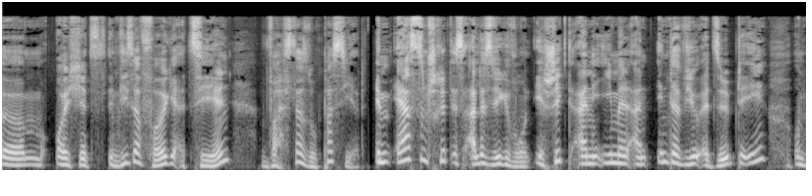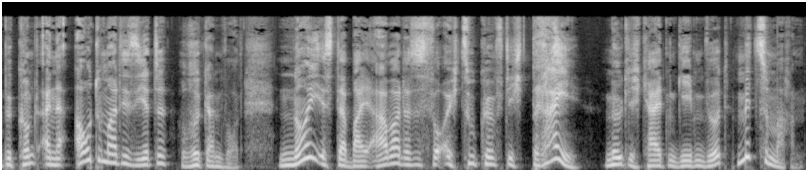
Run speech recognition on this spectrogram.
ähm, euch jetzt in dieser Folge erzählen, was da so passiert. Im ersten Schritt ist alles wie gewohnt. Ihr schickt eine E-Mail an interview.sylp.de und bekommt eine automatisierte Rückantwort. Neu ist dabei aber, dass es für euch zukünftig drei Möglichkeiten geben wird, mitzumachen.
